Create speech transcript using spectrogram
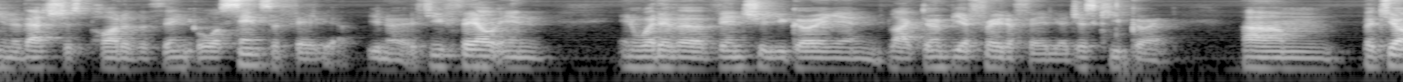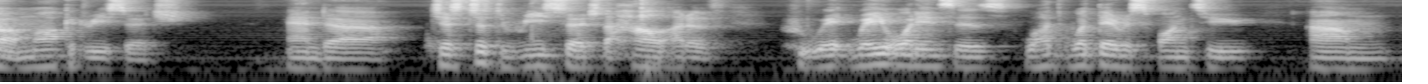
you know that's just part of the thing or a sense of failure. You know if you fail in in whatever venture you're going in like don't be afraid of failure. Just keep going. Um, but yeah market research. And uh, just just research the hell out of who, where, where your audience is what what they respond to um,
